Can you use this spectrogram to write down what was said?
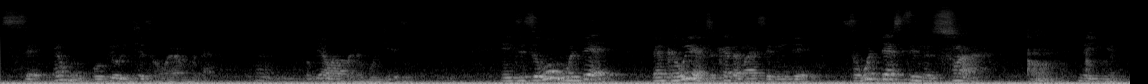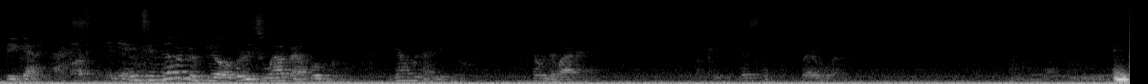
say, and will be riches or whatever that. Will be our one of which is. It is a woman there, then can Williams a kind of my same day. So what destiny is swine? Name a bigger attacks. It's in never be your only swab a woman. Yawon are you. And the worker. Okay, listen very well. And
